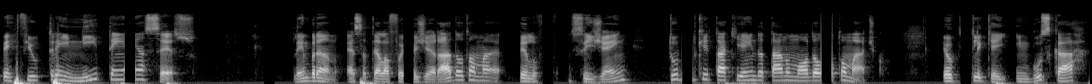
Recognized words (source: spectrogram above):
perfil trainee tem acesso. Lembrando, essa tela foi gerada pelo CIGEM, tudo que está aqui ainda está no modo automático eu cliquei em buscar.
